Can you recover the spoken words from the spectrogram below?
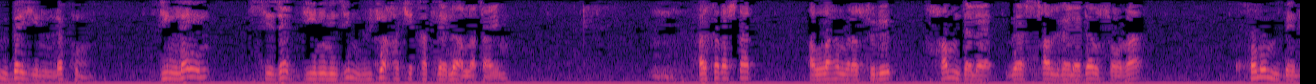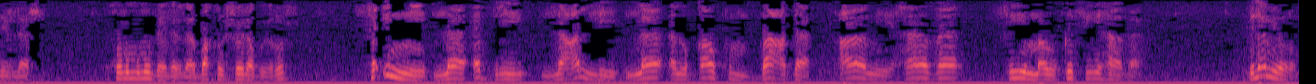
übeyyin lekum. Dinleyin, size dininizin yüce hakikatlerini anlatayım. Arkadaşlar Allah'ın Resulü hamdele ve salveleden sonra konum belirler. Konumunu belirler. Bakın şöyle buyurur. فَاِنِّي لَا اَدْرِي لَعَلِّي لَا أَلْقَاكُمْ بَعْدَ عَامِ هَذَا فِي مَوْقِفِي هَذَا Bilemiyorum.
